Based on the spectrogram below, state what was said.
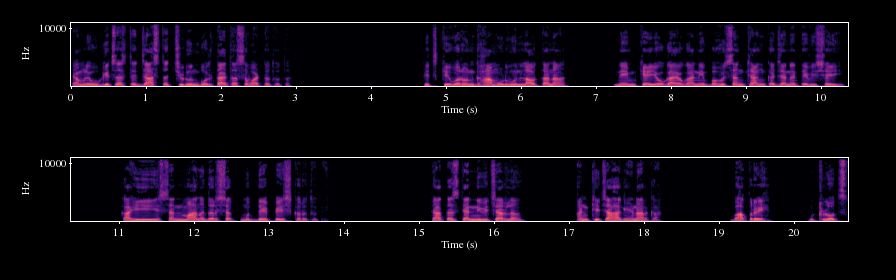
त्यामुळे उगीच ते जास्त चिडून बोलतायत असं वाटत होतं. टिचकीवरून घाम उडवून लावताना नेमके योगायोगाने बहुसंख्याक जनतेविषयी काही सन्मानदर्शक मुद्दे पेश करत होते. त्यातच त्यांनी विचारलं आणखी चहा घेणार का? बाप रे उठलोच.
